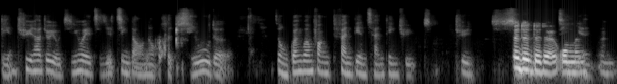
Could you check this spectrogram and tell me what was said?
点去，他就有机会直接进到那种很实物的这种观光放饭店、餐厅去去。对对对对，我们嗯。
